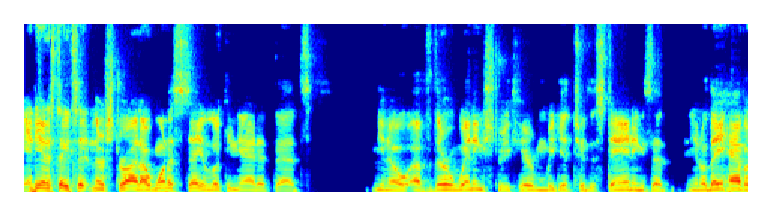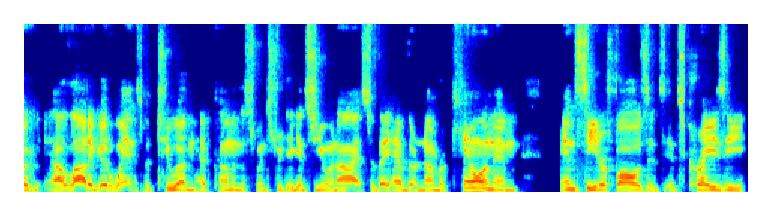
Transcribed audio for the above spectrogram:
Indiana State's hitting their stride. I want to say, looking at it, that you know, of their winning streak here when we get to the standings that, you know, they have a, a lot of good wins, but two of them have come in this win streak against UNI. So they have their number killing them in Cedar Falls. It's it's crazy.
